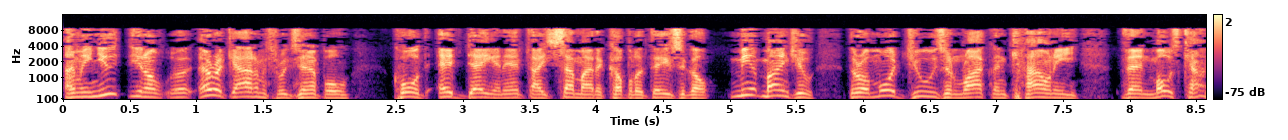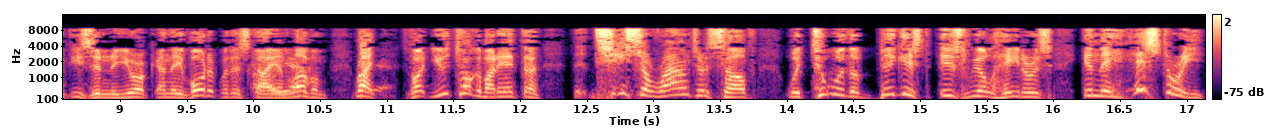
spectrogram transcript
I mean, you you know, uh, Eric Adams, for example, called Ed Day an anti-Semite a couple of days ago. Mind you, there are more Jews in Rockland County than most counties in New York, and they voted for this guy oh, and yeah. love him. Right. But you talk about anti. She surrounds herself with two of the biggest Israel haters in the history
